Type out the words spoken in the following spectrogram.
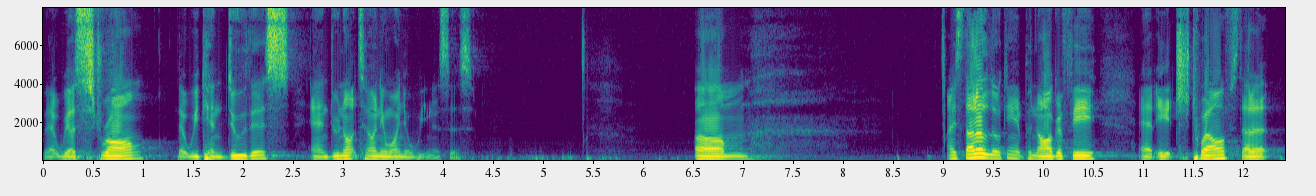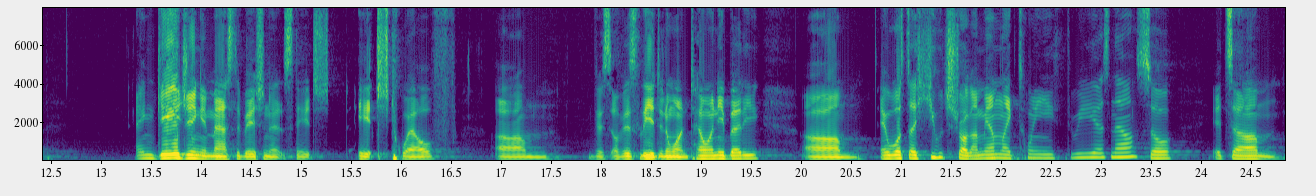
that we are strong, that we can do this, and do not tell anyone your weaknesses. Um, I started looking at pornography at age 12, started engaging in masturbation at stage, age 12. Um, this obviously I didn't want to tell anybody. Um, it was a huge struggle. I mean, I'm like 23 years now, so it's. Um,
